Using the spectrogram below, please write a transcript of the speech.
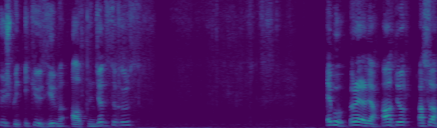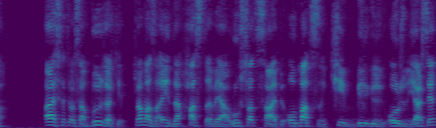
3226. hadis okuyoruz. Ebu Hureyre anlatıyor. Resulullah Aleyhisselatü Vesselam buyurdu ki Ramazan ayında hasta veya ruhsat sahibi olmaksızın kim bir günlük orucunu yerse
